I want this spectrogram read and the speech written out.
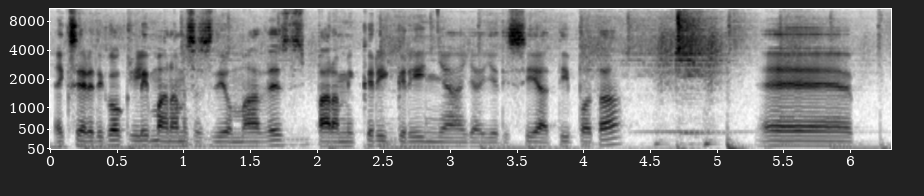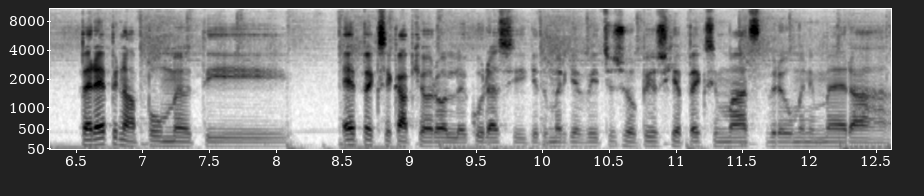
εξαιρετικό κλίμα ανάμεσα στις δύο ομάδες. Παραμικρή γκρίνια για διαιτησία, τίποτα. Ε, πρέπει να πούμε ότι έπαιξε κάποιο ρόλο η κούραση και του Μερκεβίτσιους, ο οποίος είχε παίξει μάτς την προηγούμενη μέρα,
